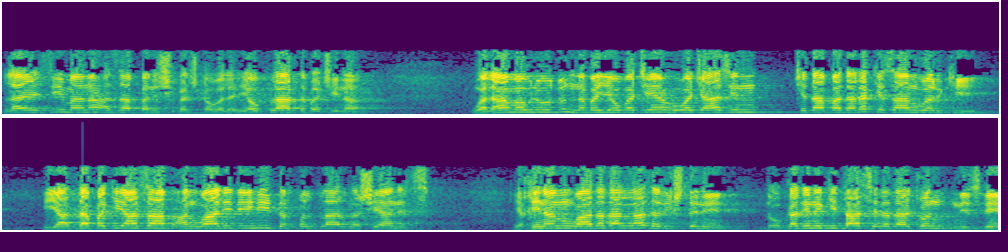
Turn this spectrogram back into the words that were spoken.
لا یسی معنا عذاب بنشي بچ کوله یو پلار د بچینا ولا مولود نبی یو بچي هو جازن چې دا بدله کې ځان ورکی یا د پکی عذاب ان والدیه د خپل پلار نشیانڅ یقینا وعده د الله د رښتینی دوکه دین کی تاسو له دا ژوند نږدې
